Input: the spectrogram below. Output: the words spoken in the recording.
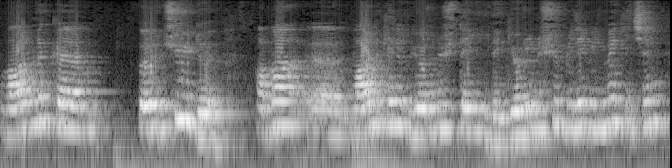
Varlık e, ölçüydü ama e, varlık henüz görünüş değildi. Görünüşü bilebilmek için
